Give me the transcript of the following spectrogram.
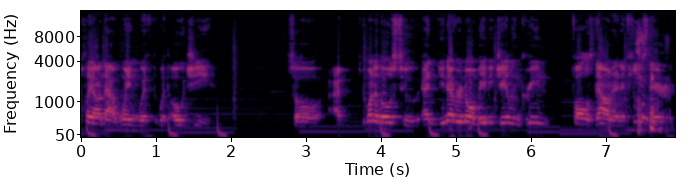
play on that wing with with OG. So I, one of those two, and you never know. Maybe Jalen Green falls down, and if he's there,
